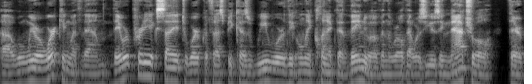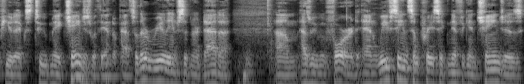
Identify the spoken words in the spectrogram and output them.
uh, when we were working with them, they were pretty excited to work with us because we were the only clinic that they knew of in the world that was using natural therapeutics to make changes with the Endopat. So they're really interested in our data um, as we move forward, and we've seen some pretty significant changes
